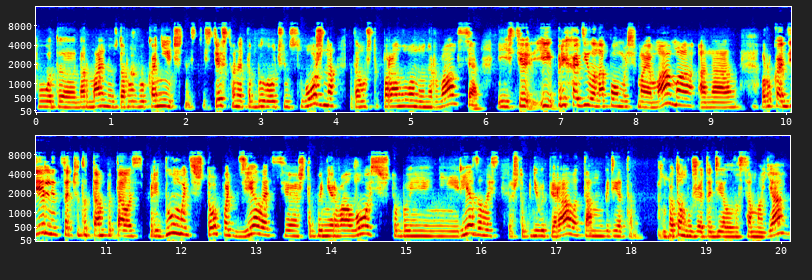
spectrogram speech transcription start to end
под э, нормальную здоровую конечность. Естественно, это было очень сложно, потому что поролон он рвался. И, и приходила на помощь моя мама, она рукодельница, что-то там пыталась придумать, что поделать, э, чтобы не рвалось, чтобы не резалось, чтобы не выпирало там где-то. Потом уже это делала сама я.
